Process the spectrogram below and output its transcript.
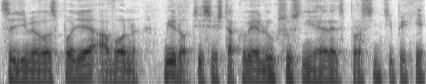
sedíme v hospodě a on, Miro, ty jsi takový luxusní herec, prosím ti pěkně,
